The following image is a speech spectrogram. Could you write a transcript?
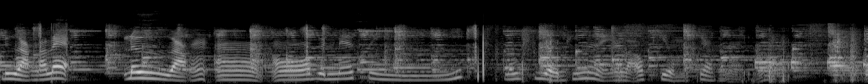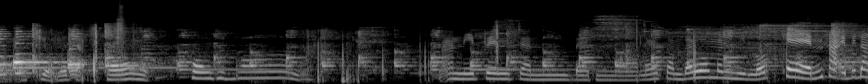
เหลืองแล้วแหละ เหลืองอ่าอ๋อเป็นแม่สีแล้วเขียวที่ไหนอะเราเอาเขียวมาจากไหนเนี่ยอ๋อเอาเขียวมาจากห้อง ห้องที่บ้าน อันนี้เป็นจันแบนนาะแล้วจำได้ว่ามันมีรถเข็นหายไปไหน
